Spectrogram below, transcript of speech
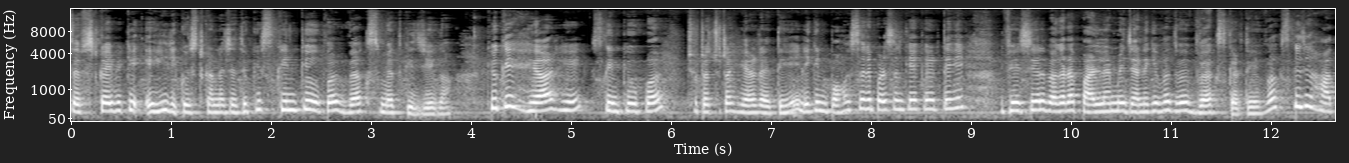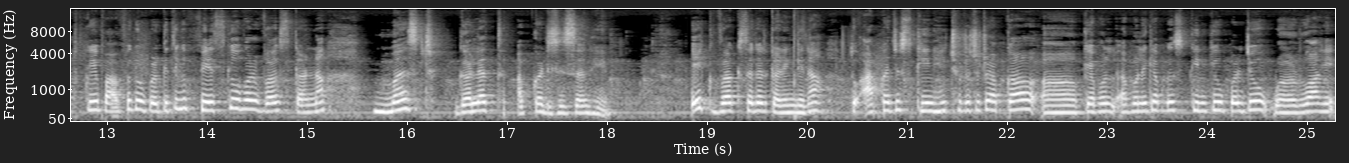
सब्सक्राइबर के यही रिक्वेस्ट करना चाहती हूँ कि स्किन के ऊपर वैक्स मत कीजिएगा। क्योंकि हेयर है स्किन के ऊपर छोटा छोटा हेयर रहते हैं, लेकिन बहुत सारे पर्सन क्या करते हैं फेशियल वगैरह पार्लर में जाने के बाद वे वैक्स करते हैं। वैक्स कीजिए, हाथ के पापे के ऊपर कीजिए फेस के ऊपर वैक्स करना मस्ट गलत आपका डिसीज़न है। एक वैक्स अगर करेंगे ना तो आपका जो स्किन है छोटा छोटा आपका क्या बोल बोले कि आपका स्किन के ऊपर जो रुआ है,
